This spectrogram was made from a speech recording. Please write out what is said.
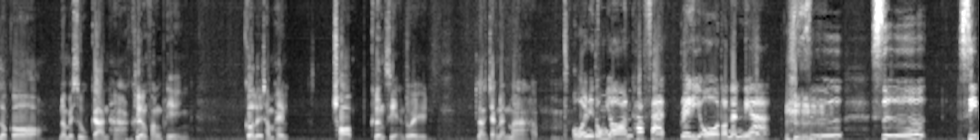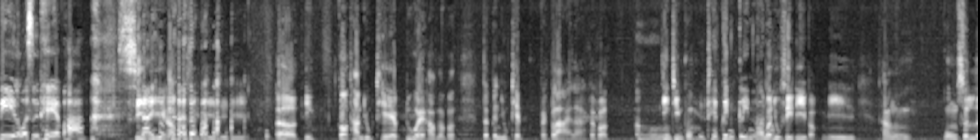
แล้วก็นำไปสู่การหาเครื่องฟังเพลง ก็เลยทำให้ชอบเครื่องเสียงโดย หลังจากนั้นมาครับอืมโอ้ยอันนี้ต้องย้อนถ้าแฟ t เรดิโอตอนนั้นเนี่ย ซื้อซื้อซีดีหรือว่าซื้อเทปคะซีได้ดีครับซีดีซีดีเอ่อจริงก็ทันยุคเทปด้วยครับ แล้วก็แต่เป็นยุคเทปปลายๆแล้วแล้วก็อ๋อจริง ๆ ผมเทปกลิ่นกลิ่นๆแล้วก็เนาะยุคซีดีแบบมีทั้งวงเซเล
